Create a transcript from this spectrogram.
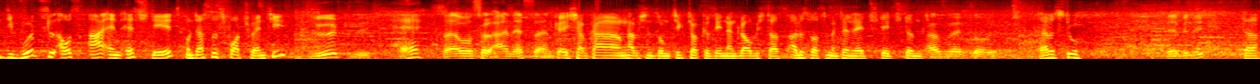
die Wurzel aus ANS steht und das ist 420? Wirklich? Hä? Aber was soll ANS sein? Okay, Ich habe keine Ahnung, habe ich in so einem TikTok gesehen, dann glaube ich das. Alles, was im Internet steht, stimmt. Also sorry. Da bist du. Wer bin ich? Da.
